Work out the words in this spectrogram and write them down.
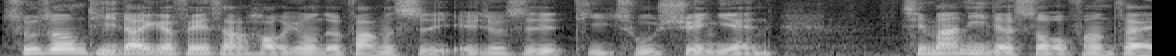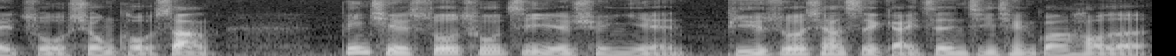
书中提到一个非常好用的方式，也就是提出宣言，请把你的手放在左胸口上，并且说出自己的宣言。比如说像是改正金钱观好了，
